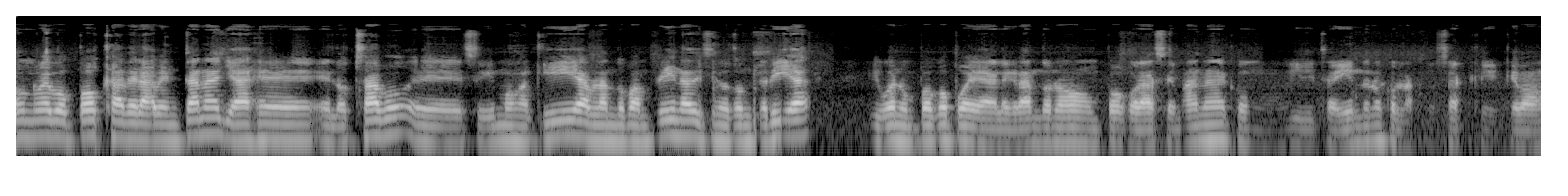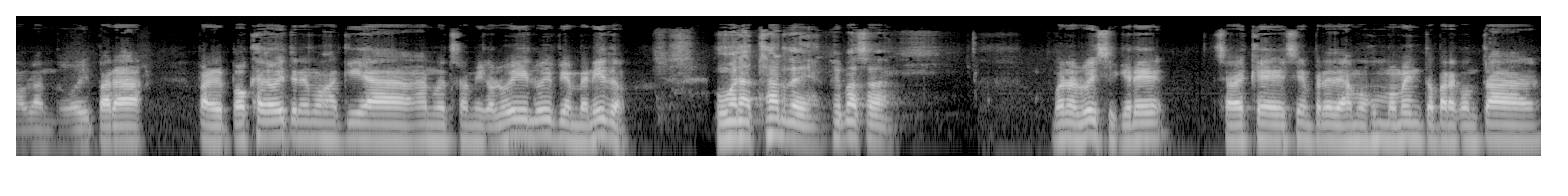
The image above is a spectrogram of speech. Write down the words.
un nuevo podcast de La Ventana, ya es eh, el octavo. Eh, seguimos aquí hablando pamplina, diciendo tonterías y bueno, un poco pues alegrándonos un poco la semana con, y distrayéndonos con las cosas que, vamos hablando. Hoy para, para el podcast de hoy tenemos aquí a, nuestro amigo Luis. Luis, bienvenido. Buenas tardes, ¿qué pasa? Bueno, Luis, si quieres, sabes que siempre dejamos un momento para contar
